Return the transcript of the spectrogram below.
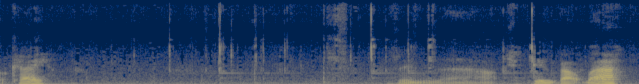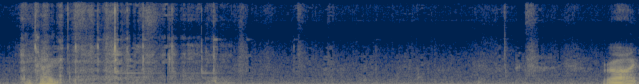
okay. Zoom that should do about there. Okay. Right.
